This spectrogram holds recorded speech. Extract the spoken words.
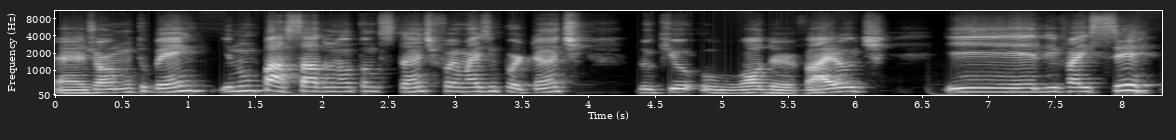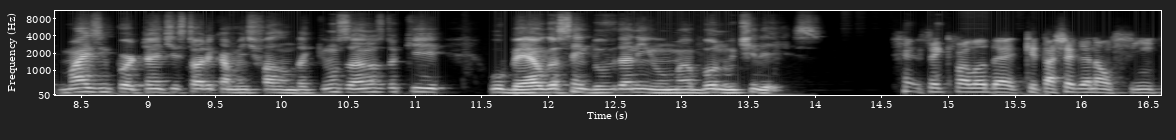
é, joga muito bem. E num passado não tão distante foi mais importante do que o, o Alderweireld. E ele vai ser mais importante historicamente falando daqui uns anos do que o belga, sem dúvida nenhuma, Bonucci neles. Você que falou que tá chegando ao fim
